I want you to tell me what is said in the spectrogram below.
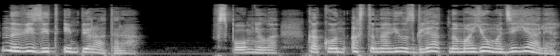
на визит императора. Вспомнила, как он остановил взгляд на моем одеяле.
